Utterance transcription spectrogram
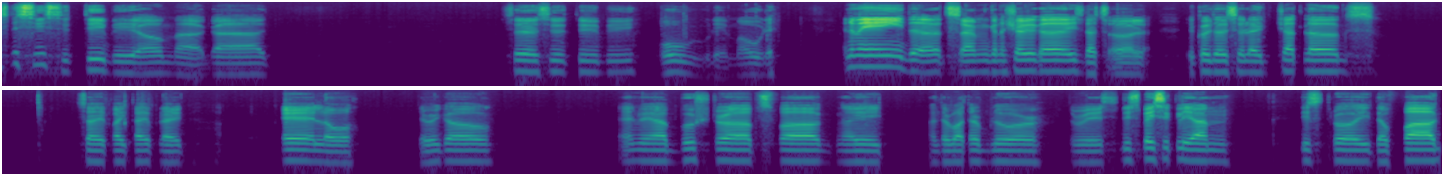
Where's the CCTV? Oh my god. CCTV. Holy moly. Anyway, that's I'm gonna show you guys. That's all. You could also like chat logs. So if I type like hello, there we go. And we have bush drops, fog, night, underwater blur. There is this basically um destroy the fog,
